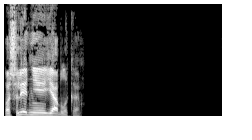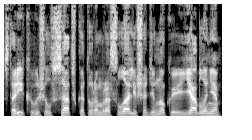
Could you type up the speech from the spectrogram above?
Последнее яблоко Старик вышел в сад, в котором росла лишь одинокая яблоня,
